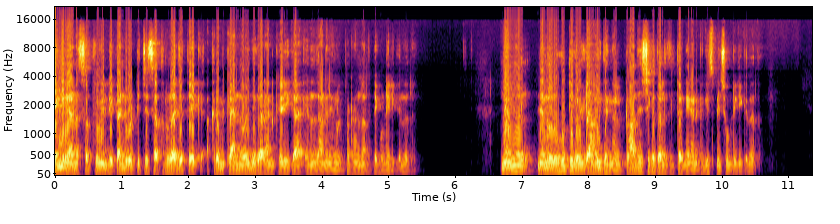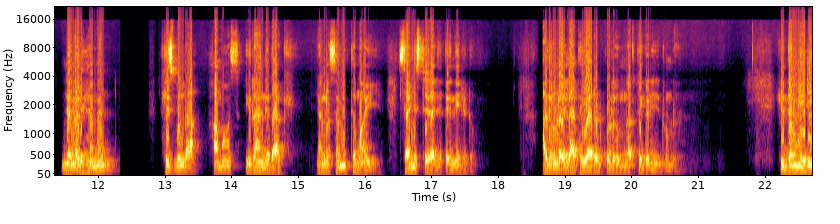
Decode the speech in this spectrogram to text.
എങ്ങനെയാണ് ശത്രുവിന്റെ കണ്ണുവെട്ടിച്ച് ശത്രു രാജ്യത്തേക്ക് ആക്രമിക്കാൻ നുഴഞ്ഞു കയറാൻ കഴിയുക എന്നതാണ് ഞങ്ങൾ പഠനം നടത്തിക്കൊണ്ടിരിക്കുന്നത്. ഞങ്ങൾ ഞങ്ങൾ ഊഹത്തികളുടെ ആയുധങ്ങൾ പ്രാദേശിക തലത്തിൽ തന്നെയാണ് വികസിപ്പിച്ചുകൊണ്ടിരിക്കുന്നത്. ഞങ്ങൾ Yemen Hezbollah Hamas Iran Iraq ഞങ്ങൾ സംയുക്തമായി സൈനിസ്റ്റ് രാജ്യത്തെ നേരിടും. അതിനുള്ള എല്ലാ തയ്യാറെടുപ്പുകളും നടത്തി കഴിഞ്ഞിട്ടുണ്ട്. യുദ്ധം ഏരി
